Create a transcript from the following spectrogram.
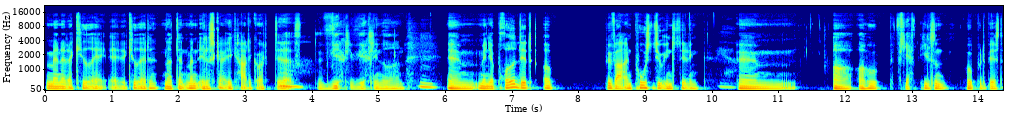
Man er da ked af, er ked af det, når den, man elsker, ikke har det godt. Det er Mm. virkelig, virkelig nederen. Mm. Øhm, men jeg prøvede lidt at bevare en positiv indstilling. Ja. Øhm, og, og håb, ja, hele tiden håbe på det bedste.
